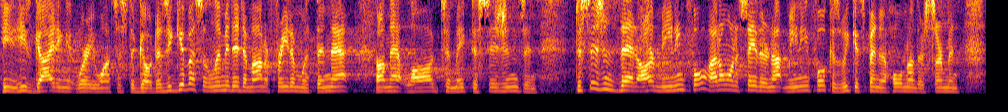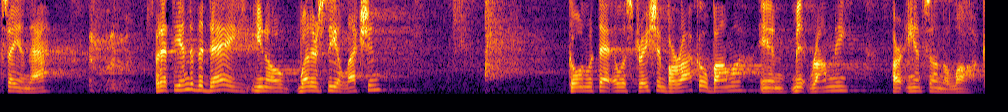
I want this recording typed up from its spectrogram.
He, he's guiding it where He wants us to go. Does He give us a limited amount of freedom within that, on that log, to make decisions and Decisions that are meaningful. I don't want to say they're not meaningful because we could spend a whole nother sermon saying that. But at the end of the day, you know, whether it's the election, going with that illustration, Barack Obama and Mitt Romney are ants on the log.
